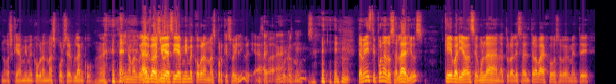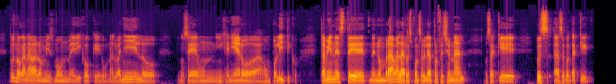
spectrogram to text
no, es que a mí me cobran más por ser blanco. Voy al Algo así, así, a mí me cobran más porque soy libre. Ah, Ah, culo, ok. ¿no? También estipulan los salarios que variaban según la naturaleza del trabajo. O sea, obviamente, pues no ganaba lo mismo un médico que un albañil o, no sé, un ingeniero a un político. También este, nombraba la responsabilidad profesional. O sea que, pues, hace cuenta que,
